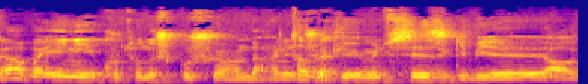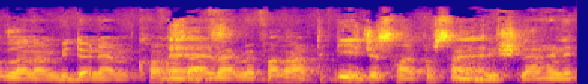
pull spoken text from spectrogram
Galiba en iyi kurtuluş bu şu anda. Hani Tabii. çünkü ümitsiz gibi algılanan bir dönem. Konser Evet. verme falan artık iyice sarpa sardı Evet. işler. Hani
